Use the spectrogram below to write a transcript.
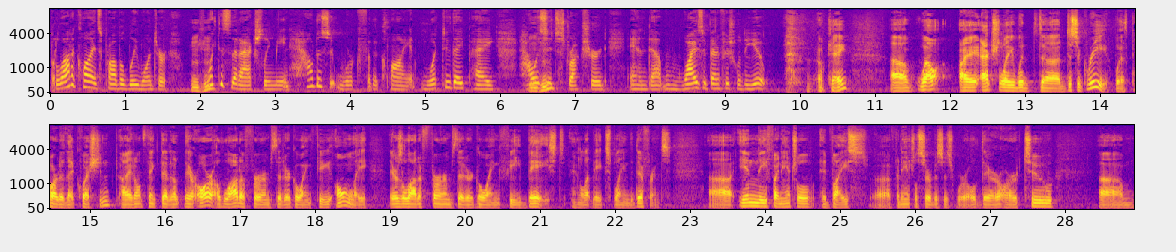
But a lot of clients probably wonder, mm -hmm. what does that actually mean? How does it work for the client? What do they pay? How is mm-hmm. it structured? And uh, why is it beneficial to you? okay. Uh, well, I actually would uh, disagree with part of that question. I don't think that uh, there are a lot of firms that are going fee only. There's a lot of firms that are going fee based, and let me explain the difference. Uh, in the financial advice, uh, financial services world, there are two, um,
